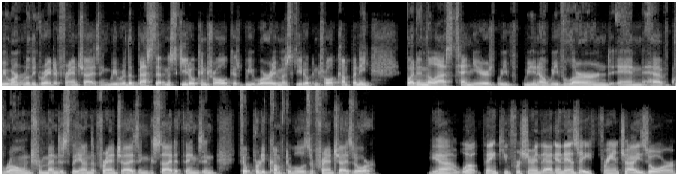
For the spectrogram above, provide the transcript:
we weren't really great at franchising. We were the best at mosquito control because we were a mosquito control company. But in the last 10 years, we've, you know, we've learned and have grown tremendously on the franchising side of things and feel pretty comfortable as a franchisor. Yeah, well, thank you for sharing that. And as a franchisor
